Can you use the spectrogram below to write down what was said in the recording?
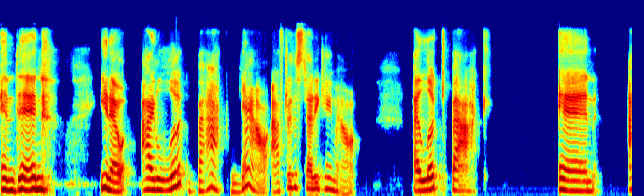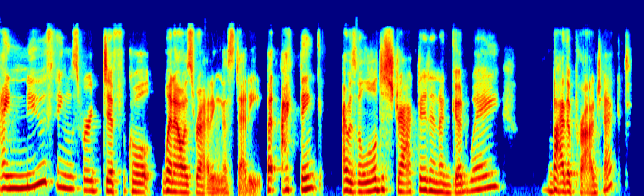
And then, you know, I look back now after the study came out, I looked back and I knew things were difficult when I was writing the study, but I think I was a little distracted in a good way by the project,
